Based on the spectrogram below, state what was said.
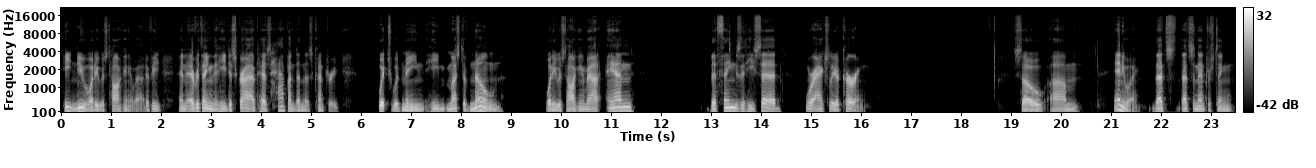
He knew what he was talking about. If he and everything that he described has happened in this country, which would mean he must have known what he was talking about and the things that he said were actually occurring. So um anyway, that's that's an interesting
